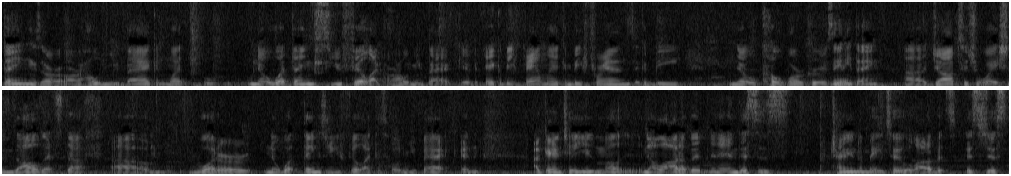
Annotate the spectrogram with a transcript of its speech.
things are, are holding you back and what you know what things you feel like are holding you back. It, it could be family it can be friends it could be you know co-workers anything uh, job situations all that stuff. Um, what are you know what things do you feel like is holding you back? And i guarantee you, you know a lot of it and, and this is pertaining to me too. A lot of it's it's just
